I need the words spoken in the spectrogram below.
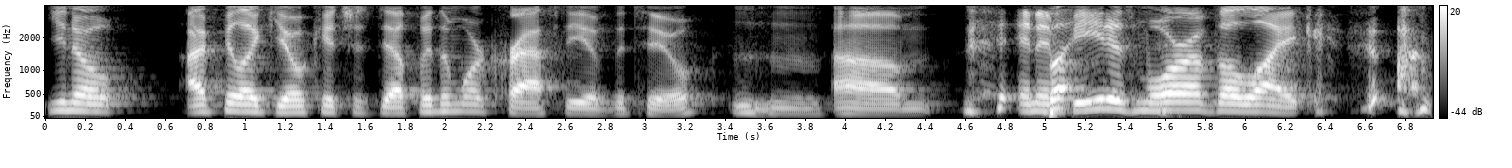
you know, I feel like Jokic is definitely the more crafty of the two. Mhm. Um, and But- Embiid is more of the like, I'm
